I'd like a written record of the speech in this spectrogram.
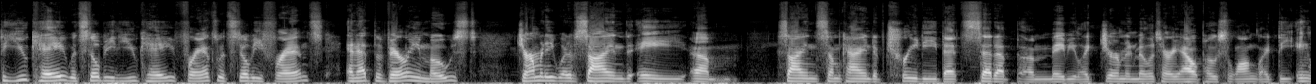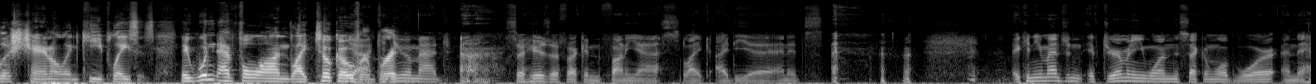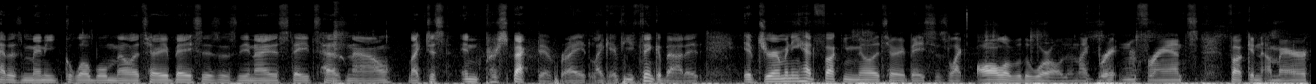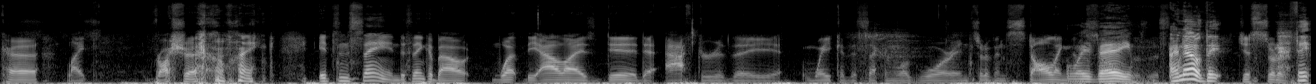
the UK would still be the UK, France would still be France, and at the very most, Germany would have signed a um, signed some kind of treaty that set up um, maybe like German military outposts along like the English Channel in key places. They wouldn't have full on like took over yeah, Can Britain. you imagine? so here's a fucking funny ass like idea, and it's. Can you imagine if Germany won the Second World War and they had as many global military bases as the United States has now? Like, just in perspective, right? Like, if you think about it, if Germany had fucking military bases like all over the world, and like Britain, France, fucking America, like Russia, like, it's insane to think about what the Allies did after the wake of the Second World War and sort of installing Oy themselves vey. as this, I like, know they just sort of they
